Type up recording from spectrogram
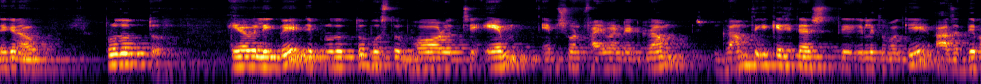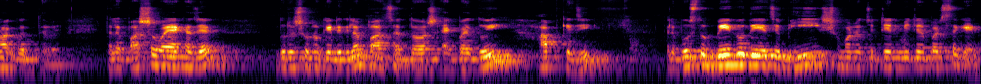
দেখে নাও, প্রদত্ত, এভাবে লিখবে যে প্রদত্ত বস্তুর ভর হচ্ছে এম এম সমান ফাইভ হান্ড্রেড গ্রাম গ্রাম থেকে কেজিতে আসতে গেলে তোমাকে হাজার দিয়ে ভাগ করতে হবে। তাহলে পাঁচশো বাই এক হাজার দুটো শূন্য কেটে দিলাম, পাঁচ আর দশ, এক বাই দুই, হাফ কেজি। তাহলে বস্তুর বেগও দিয়েছে ভি সমান হচ্ছে টেন মিটার পার সেকেন্ড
